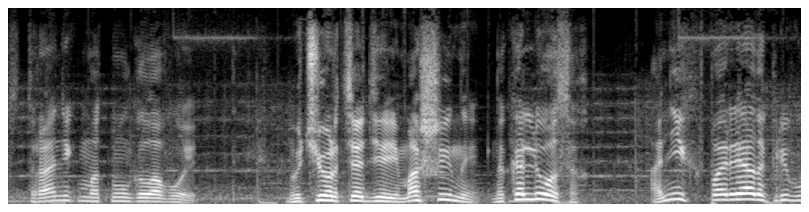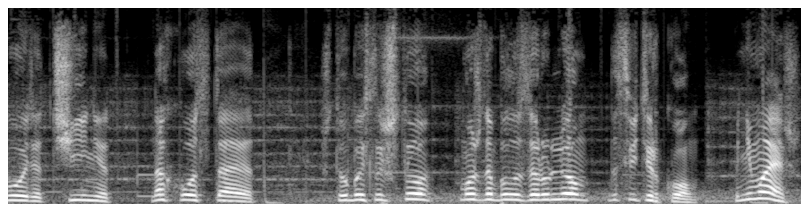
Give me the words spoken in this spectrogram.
Странник мотнул головой. Ну черт тебя дери, машины, на колесах. Они их в порядок приводят, чинят, на ход ставят. Чтобы, если что, можно было за рулем да с ветерком. Понимаешь?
